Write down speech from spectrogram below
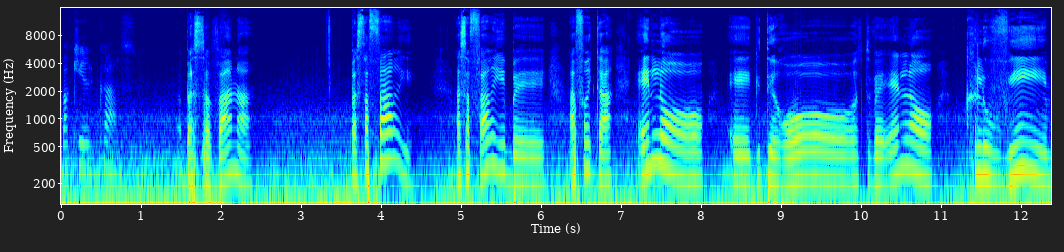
בקרקס. בסוואנה. בספארי. הספארי באפריקה אין לו אה, גדרות ואין לו כלובים.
